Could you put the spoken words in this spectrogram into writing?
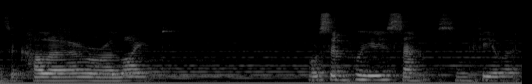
as a color or a light or simply sense and feel it.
